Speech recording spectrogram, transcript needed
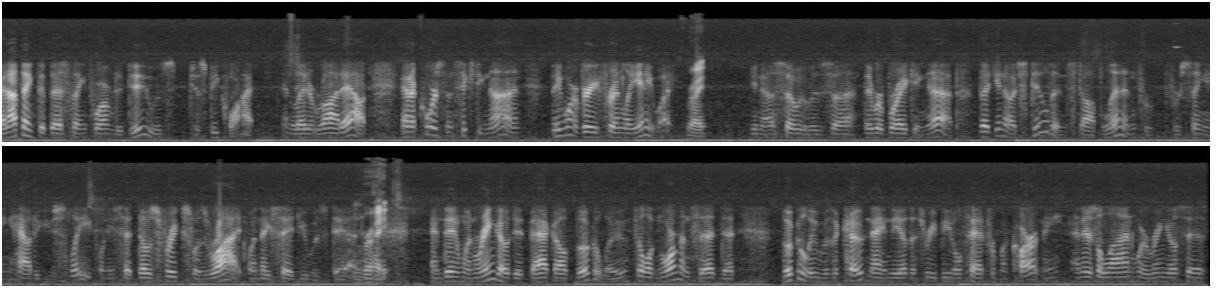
And I think the best thing for them to do is just be quiet and let it ride out. And of course, in '69, they weren't very friendly anyway. Right. You know, so it was uh, they were breaking up. But you know, it still didn't stop Lennon for for singing "How Do You Sleep" when he said those freaks was right when they said you was dead. Right. And then when Ringo did back off Boogaloo, Philip Norman said that Boogaloo was a code name the other three Beatles had for McCartney. And there's a line where Ringo says,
